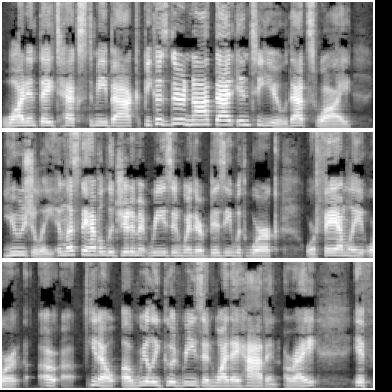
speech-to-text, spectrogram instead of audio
Why didn't they text me back? Because they're not that into you. That's why, usually, unless they have a legitimate reason where they're busy with work or family or, uh, uh, you know, a really good reason why they haven't. All right. If,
